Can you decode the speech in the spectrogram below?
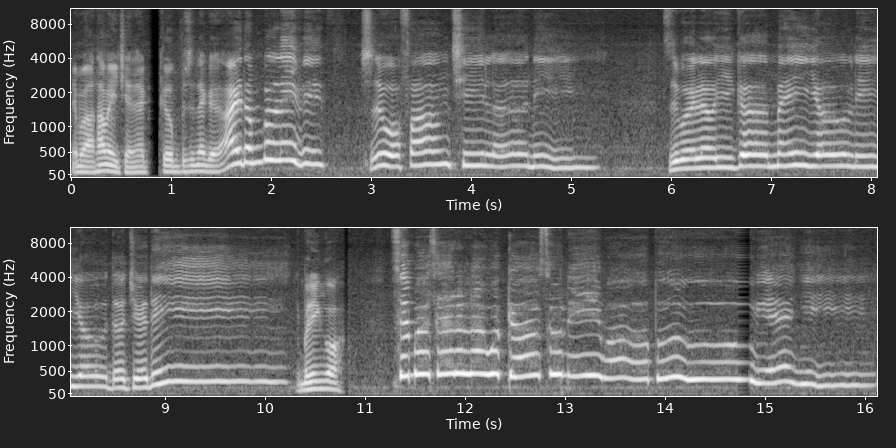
有没有？他们以前的歌不是那个 I don't believe it，是我放弃了你，只为了一个没有理由的决定，有没有听过？怎么才能让我告诉你我不愿意？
